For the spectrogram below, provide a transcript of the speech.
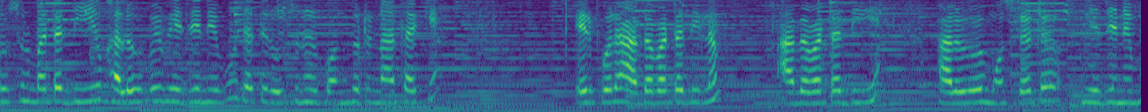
রসুন বাটা দিয়ে ভালোভাবে ভেজে নেব যাতে রসুনের গন্ধটা না থাকে। এরপরে আদা বাটা দিলাম। আদা বাটা দিয়ে ভালোভাবে মশলাটা ভেজে নেব।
